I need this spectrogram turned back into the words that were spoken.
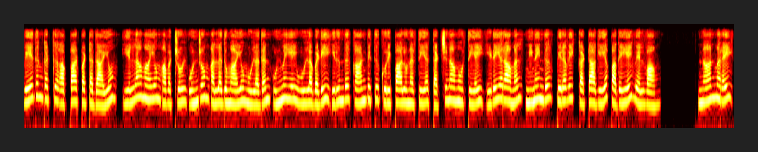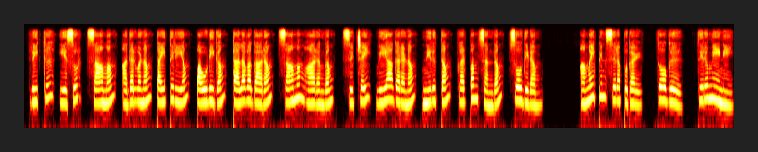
வேதங்கட்கு அப்பாற்பட்டதாயும் எல்லாமாயும் அவற்றுள் ஒன்றும் அல்லதுமாயும் உள்ளதன் உண்மையை உள்ளபடி இருந்து காண்பித்து குறிப்பாலுணர்த்திய தட்சிணாமூர்த்தியை இடையறாமல் நினைந்து பிறவிக் கட்டாகிய பகையை வெல்வாம். நான்மறை ரிக்கு எசுர் சாமம் அதர்வணம் தைத்திரியம் பௌடிகம் தலவகாரம் சாமம் ஆரங்கம் சிச்சை வியாகரணம் நிறுத்தம் கற்பம் சந்தம் சோதிடம். அமைப்பின் சிறப்புகள். தோகு. திருமேனி.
